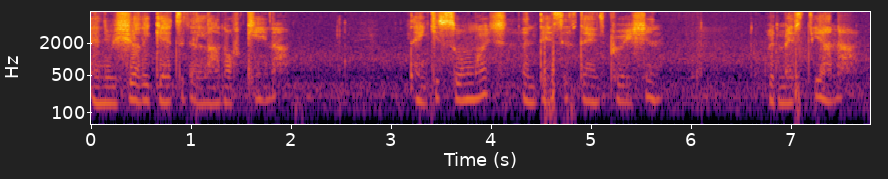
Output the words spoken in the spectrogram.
and we surely get to the land of Canaan. Thank you so much, and this is the inspiration with Miss Diana.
